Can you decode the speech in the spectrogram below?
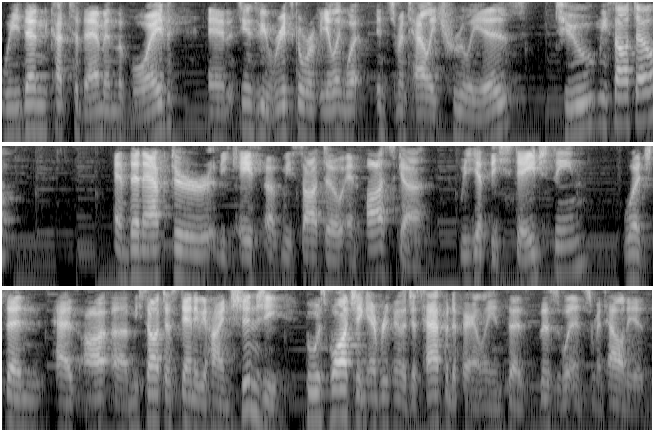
we then cut to them in the void, and it seems to be Ritsuko revealing what instrumentality truly is to Misato. And then after the case of Misato and Asuka, we get the stage scene, which then has uh, uh, Misato standing behind Shinji, who was watching everything that just happened apparently, and says, "This is what instrumentality is."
